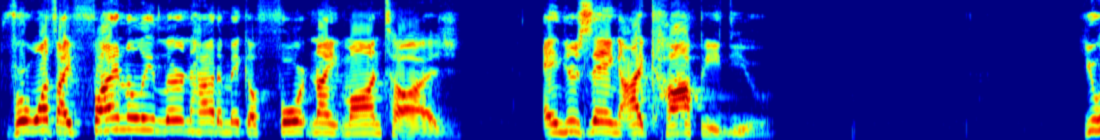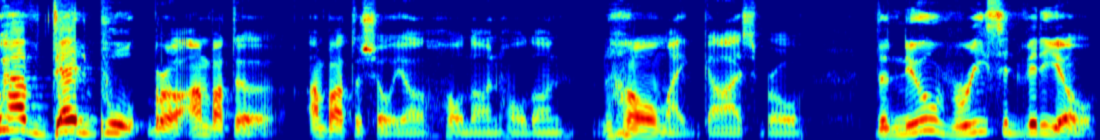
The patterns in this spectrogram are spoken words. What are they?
For once, I finally learned how to make a Fortnite montage. And you're saying I copied you. You have Deadpool. Bro, I'm about to... I'm about to show y'all. Hold on, hold on. Oh my gosh, bro. The new recent video.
